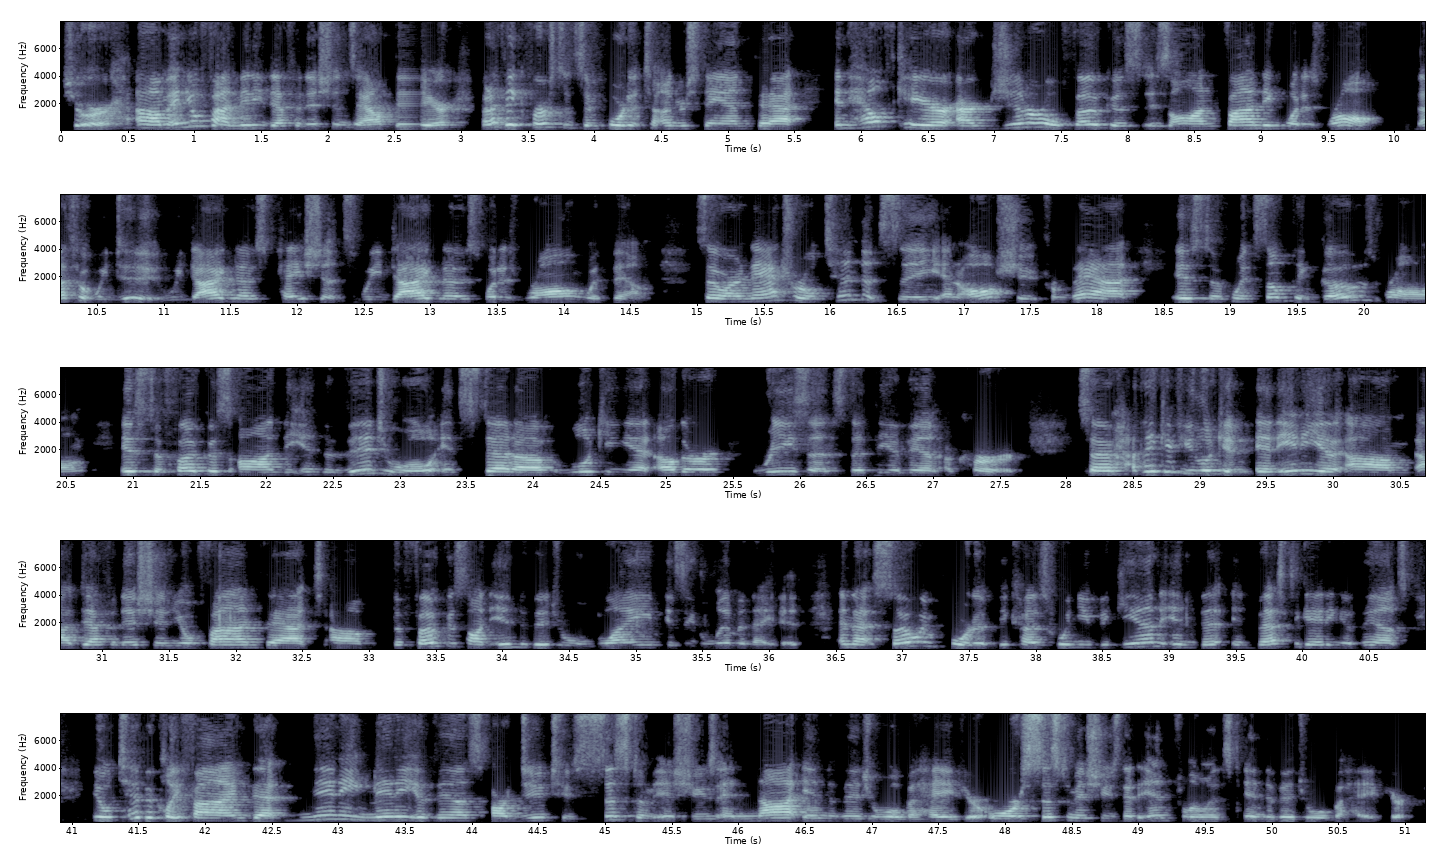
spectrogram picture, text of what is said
Sure, um, and you'll find many definitions out there, but I think first it's important to understand that in healthcare, our general focus is on finding what is wrong. That's what we do. We diagnose patients, we diagnose what is wrong with them. So our natural tendency and offshoot from that is to when something goes wrong is to focus on the individual instead of looking at other reasons that the event occurred. So I think if you look at, at any um, uh, definition, you'll find that um, the focus on individual blame is eliminated. And that's so important because when you begin in investigating events, you'll typically find that many, many events are due to system issues and not individual behavior or system issues that influenced individual behavior.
